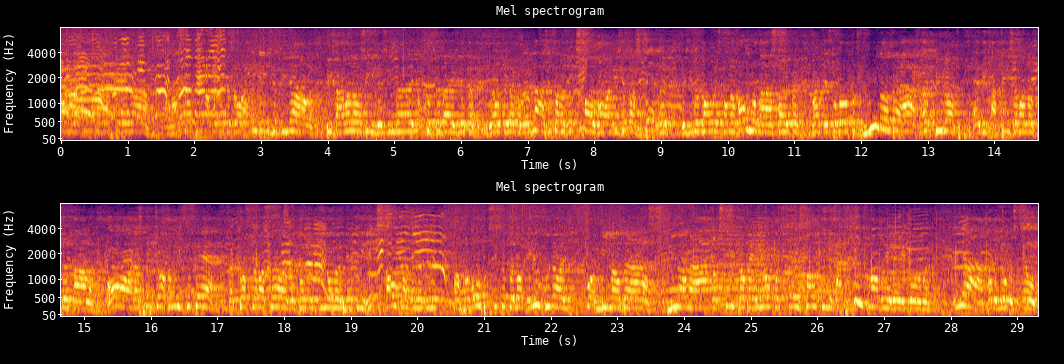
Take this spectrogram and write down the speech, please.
allemaal achter de naam. En hij komt hier alweer door in deze Die gaan we dan zien. We zien uh, Jochems erbij zitten. Welke Jochems ernaast zit dan Rick. Oh, die zit als derde. We zien ook Maurits van der Wal nog aansluiten. Maar het is voorlopig Milan de Haag uit Buurland. En die gaat deze man nog terughalen. Oh, dat springt Jochem niet te ver. Dat kost hem wat sneller. Dan komt ook die jongen die Rick Schalk nog in het buurt. Maar voorlopig ziet het er nog heel goed uit voor Milan de Haag. Milan de Haag nog steeds een Jochems twee Schalk. Die gaat geen verandering in komen. Ja, van de jongens 11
